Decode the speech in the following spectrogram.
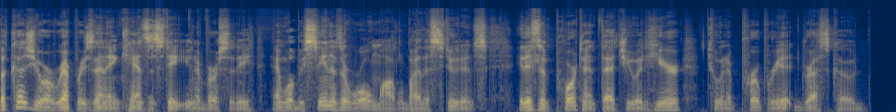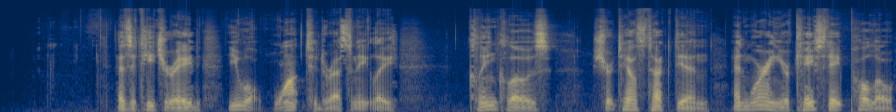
Because you are representing Kansas State University and will be seen as a role model by the students, it is important that you adhere to an appropriate dress code. As a teacher aide, you will want to dress neatly. Clean clothes, shirt tails tucked in, and wearing your K-State polo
